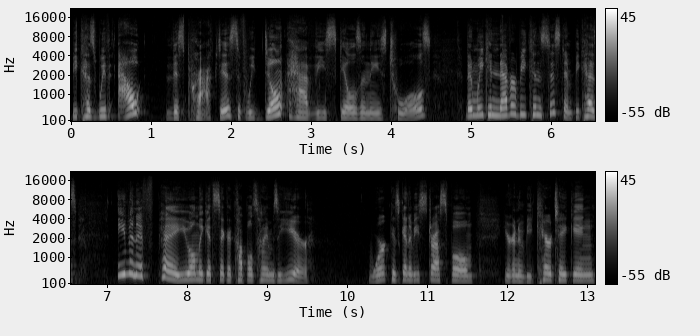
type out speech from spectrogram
Because without this practice, if we don't have these skills and these tools, then we can never be consistent. Because even if, hey, you only get sick a couple times a year, Work is going to be stressful. You're going to be caretaking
